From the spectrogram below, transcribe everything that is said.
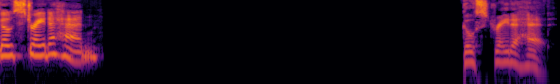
Go straight ahead. Go straight ahead.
